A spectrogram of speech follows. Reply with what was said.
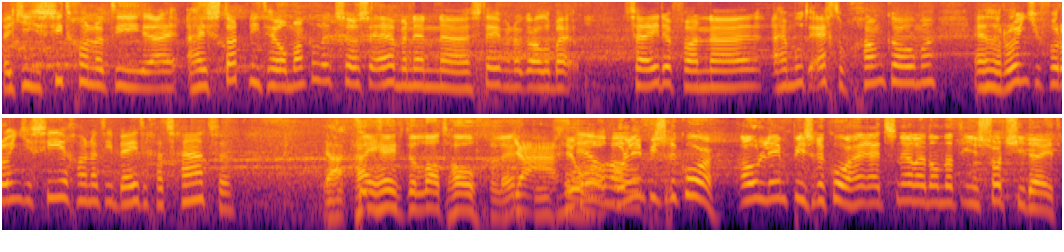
Weet je, je ziet gewoon dat hij... Hij, hij start niet heel makkelijk, zoals Erben en eh, Steven ook allebei zeiden. Van, eh, hij moet echt op gang komen. En rondje voor rondje zie je gewoon dat hij beter gaat schaatsen. Ja, Hij heeft de lat hoog gelegd. Ja, heel, hoog. Olympisch record. Olympisch record. Hij rijdt sneller dan dat hij in Sochi deed.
